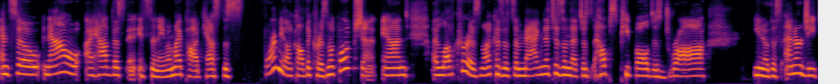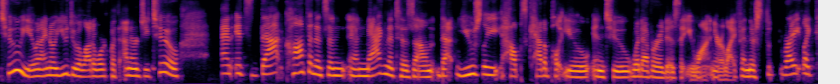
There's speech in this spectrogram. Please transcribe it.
And so now I have this, it's the name of my podcast, this formula called the charisma quotient. And I love charisma because it's a magnetism that just helps people just draw, you know, this energy to you. And I know you do a lot of work with energy too. And it's that confidence and, and magnetism that usually helps catapult you into whatever it is that you want in your life. And there's, th- right? Like,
